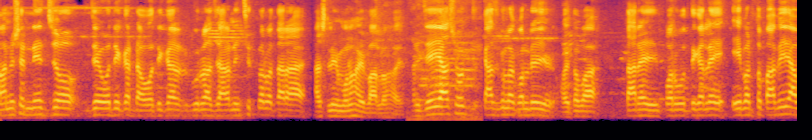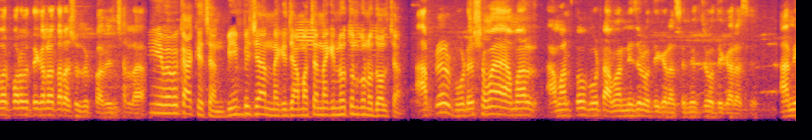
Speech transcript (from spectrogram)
মানুষের ন্যায্য যে অধিকারটা অধিকারগুলা যারা নিশ্চিত করবে তারা আসলে মনে হয় ভালো হয়। মানে যেই আসুক কাজগুলো করলে হয়তোবা তারাই পরবর্তীকালে এবার তো পাবেই আবার পরবর্তীকালেও তারা সুযোগ পাবে ইনশাল্লাহ। এভাবে কাকে চান? বিএনপি চান নাকি জামা চান নাকি নতুন কোনো দল চান? আপনার ভোটের সময় আমার আমার তো ভোট আমার নিজের অধিকার আছে ন্যায্য অধিকার আছে। আমি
